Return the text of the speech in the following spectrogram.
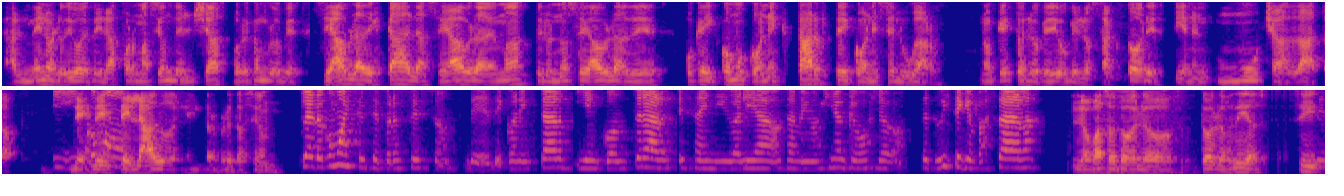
al menos lo digo desde la formación del jazz, por ejemplo, que se habla de escala, se habla de más, pero no se habla de, ok, cómo conectarte con ese lugar, ¿no? Que esto es lo que digo, que los actores tienen mucha data desde este lado de la interpretación. Claro, ¿cómo es ese proceso de, conectar y encontrar esa individualidad? O sea, me imagino que vos lo, lo tuviste que pasar. Lo paso todos los, todos los días. Sí,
